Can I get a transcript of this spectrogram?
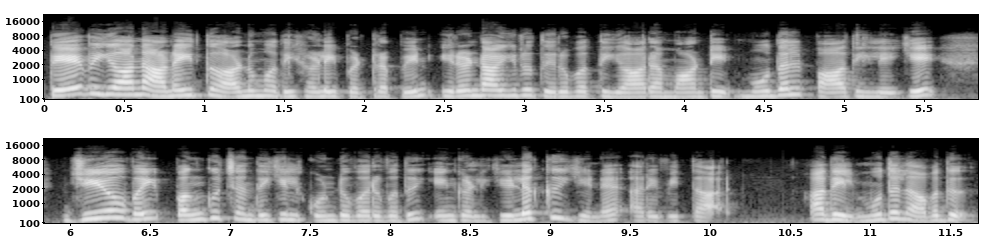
தேவையான அனைத்து அனுமதிகளை பெற்ற பின் இரண்டாயிரத்து இருபத்தி ஆறாம் ஆண்டின் முதல் பாதியிலேயே ஜியோவை பங்குச்சந்தையில் கொண்டு வருவது எங்கள் இலக்கு என அறிவித்தார். அதில் முதலாவது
